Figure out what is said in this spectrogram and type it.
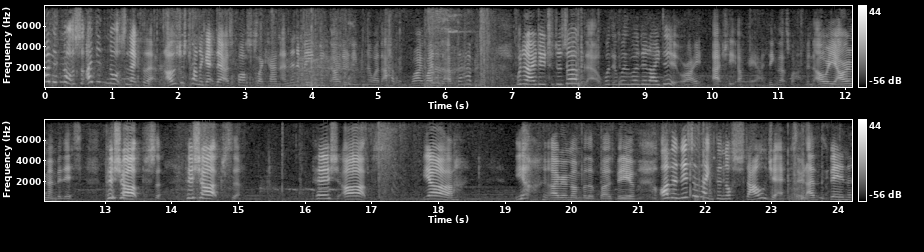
I did not. I did not select for that. I was just trying to get there as fast as I can, and then it made me. I don't even know why that happened. Why? Why did that to happen? What did I do to deserve that? What, what, what did I do? Right? Actually, okay. I think that's what happened. Oh yeah, I remember this. Push-ups. Push-ups. Push-ups. Yeah. Yeah, I remember the first video. Oh, then this is like the nostalgia episode. I've been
